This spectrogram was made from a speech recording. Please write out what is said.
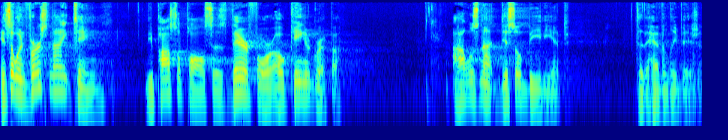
And so in verse 19, the Apostle Paul says, Therefore, O King Agrippa, I was not disobedient to the heavenly vision.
